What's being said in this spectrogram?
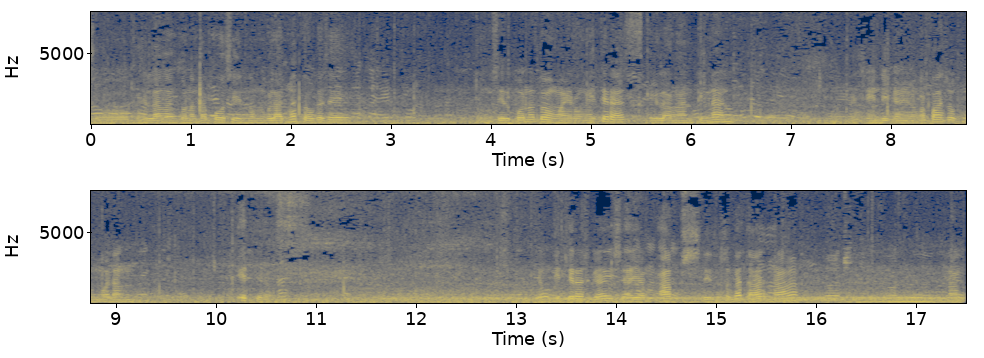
So kailangan ko nang tapusin ng vlog na to kasi yung cellphone na to mayroong itiras kailangan tingnan kasi hindi kami makapasok kung walang itiras itiras guys ay yung apps dito sa Qatar na nag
